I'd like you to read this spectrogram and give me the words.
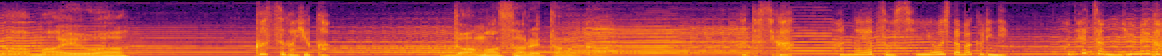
名前は？春日由香。騙されたのか。私があんな奴を信用したばかりにお姉ちゃんの夢が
